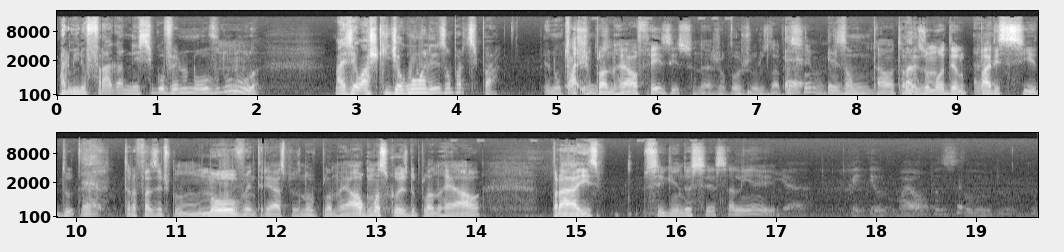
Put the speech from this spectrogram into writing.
Armínio Fraga nesse governo novo do Uhum. Lula. Mas eu acho que de alguma maneira eles vão participar. Eu não tô Ah, e o Plano Real fez isso, né? Jogou juros lá que- para é, cima. Eles vão. Então, talvez um modelo parecido, É, para fazer tipo um novo, entre aspas, novo Plano Real, algumas coisas do Plano Real, para ir seguindo esse- essa linha aí. PT, o maior opositor do, do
